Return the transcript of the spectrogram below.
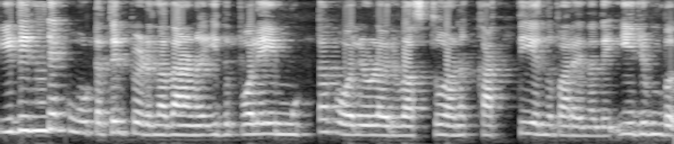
ഇതിന്റെ കൂട്ടത്തിൽ പെടുന്നതാണ്. ഇതുപോലെ ഈ മുട്ട പോലെയുള്ള ഒരു വസ്തുവാണ് കത്തി എന്ന് പറയുന്നത് ഇരുമ്പ്.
